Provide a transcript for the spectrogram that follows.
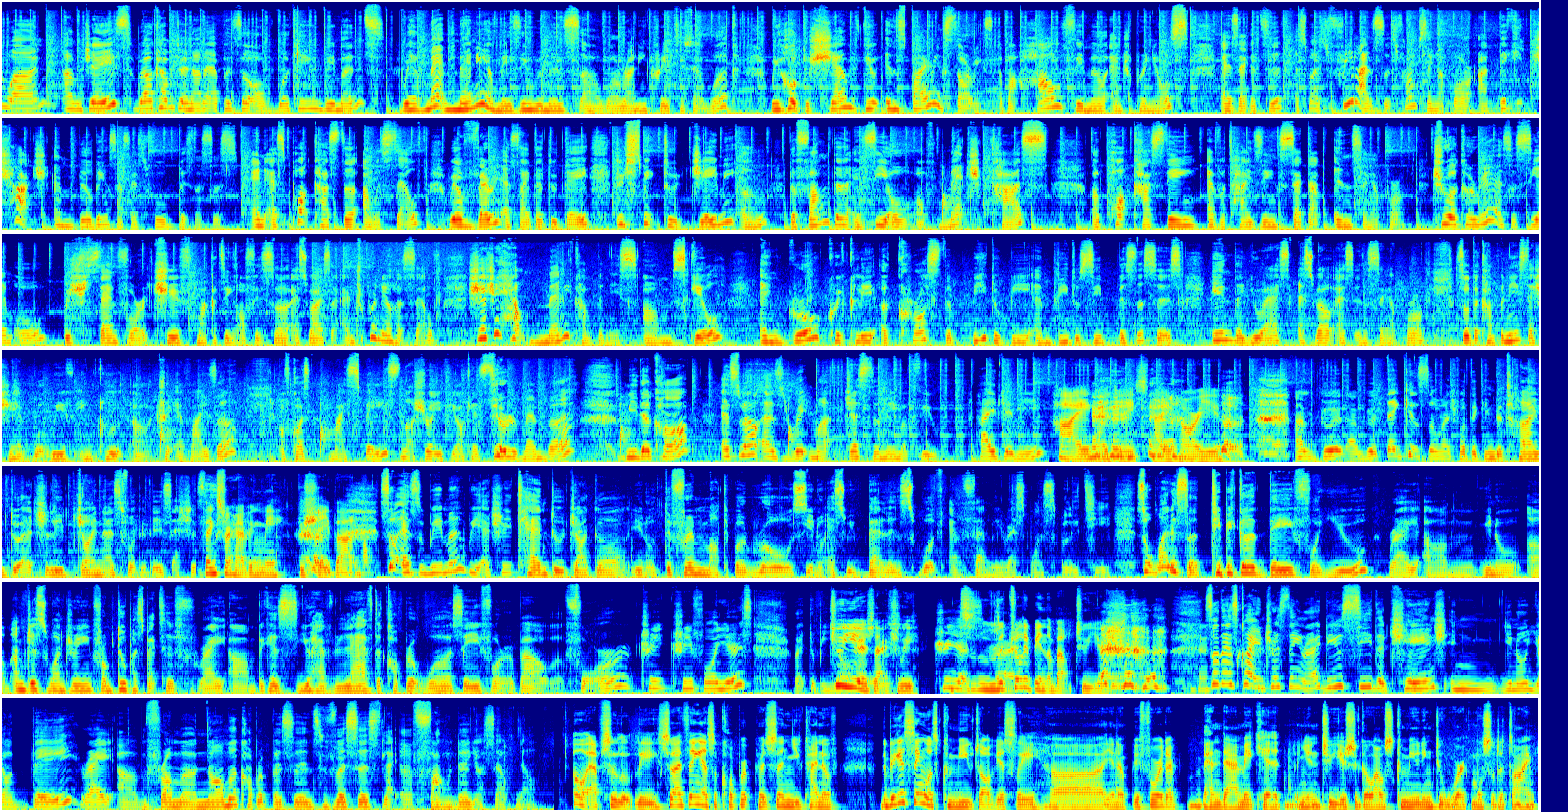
everyone. I'm Jace. Welcome to another episode of Working Women's. We have met many amazing women uh, while running creatives at work. We hope to share with you inspiring stories about how female entrepreneurs, executives, as well as freelancers from Singapore are taking charge and building successful businesses. And as podcaster ourselves, we are very excited today to speak to Jamie Ng, the founder and CEO of Matchcast, a podcasting advertising setup in Singapore. Through a career as a CMO, which stands for Chief Marketing Officer, as well as an entrepreneur herself, she actually helped many companies um, scale and grow quickly across the B2B and B2C businesses in the US as well as in Singapore. So the companies that she has worked with include uh, TripAdvisor, of course, MySpace, not sure if y'all can still remember, MediaCorp, as well as RedMart, just to name a few. Hi, Jamie. Hi, hi, Jace. hi, how are you? I'm good. I'm good. Thank you so much for taking the time to actually join us for today's session. Thanks for having me. Appreciate that. So, as women, we actually tend to juggle, you know, different multiple roles, you know, as we balance work and family responsibility. So, what is a typical day for you, right? Um, you know, um, I'm just wondering from two perspectives, right? Um, because you have left the corporate world, say, for about four, three, three, four years, right? To be two years own, actually. Three years. It's literally right. been about two years. so that's quite interesting, right? Do you see the change in you know your day, right? Um, from a normal corporate person versus like a founder yourself now. Oh, absolutely. So I think as a corporate person, you kind of the biggest thing was commute. Obviously, uh, you know, before the pandemic hit, you know, two years ago, I was commuting to work most of the time.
